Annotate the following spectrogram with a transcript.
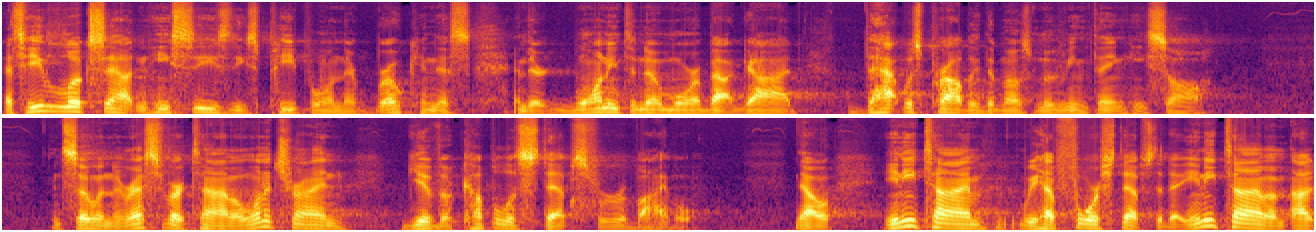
As he looks out and he sees these people and their brokenness and they're wanting to know more about God, that was probably the most moving thing he saw. And so, in the rest of our time, I want to try and give a couple of steps for revival. Now, anytime we have four steps today, anytime I,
